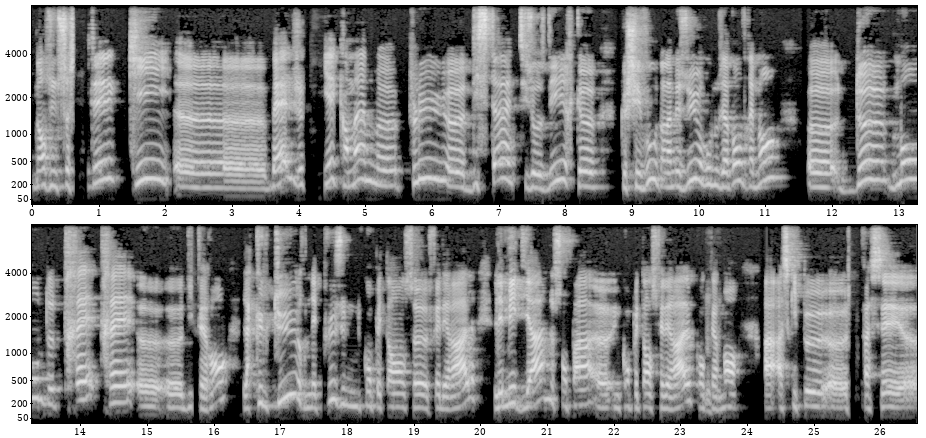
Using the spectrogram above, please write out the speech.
dans une société qui euh, belge qui est quand même euh, plus euh, distincte, si j'ose dire, que que chez vous, dans la mesure où nous avons vraiment euh, deux mondes très très euh, différents. La culture n'est plus une compétence fédérale, les médias ne sont pas une compétence fédérale, contrairement à, à ce qui peut euh, passer euh,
